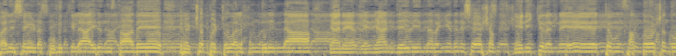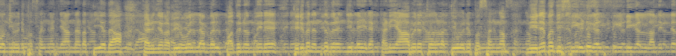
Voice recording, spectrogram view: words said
പലിശയുടെ കുടുക്കിലായിരുന്നു സ്ഥാതെ രക്ഷപ്പെട്ടു അലഹമില്ല ഞാൻ ഞാൻ ജയിലിൽ നിന്ന് ഇറങ്ങിയതിനു ശേഷം എനിക്ക് തന്നെ ഏറ്റവും സന്തോഷം തോന്നിയ ഒരു പ്രസംഗം ഞാൻ നടത്തിയതാ. കഴിഞ്ഞ റബിയുല്ലവൽ പതിനൊന്നിന് തിരുവനന്തപുരം ജില്ലയിലെ കണിയാപുരത്ത് നടത്തിയ ഒരു പ്രസംഗം. നിരവധി സീഡുകൾ സീഡികൾ അതിന്റെ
